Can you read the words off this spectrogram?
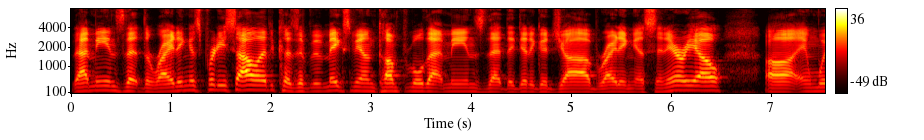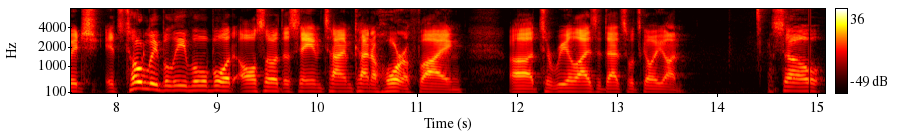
that means that the writing is pretty solid. Because if it makes me uncomfortable, that means that they did a good job writing a scenario. Uh, in which it's totally believable, but also at the same time kind of horrifying uh, to realize that that's what's going on. So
